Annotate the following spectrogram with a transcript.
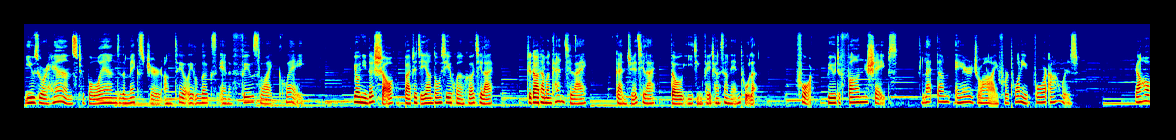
use your hands to blend the mixture until it looks and feels like clay. 用你的手把这几样东西混合起来。 直到它们看起来、感觉起来都已经非常像粘土了。Four, build fun shapes. Let them air dry for twenty-four hours. 然后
